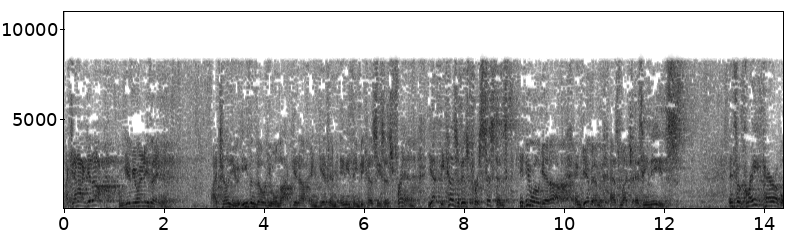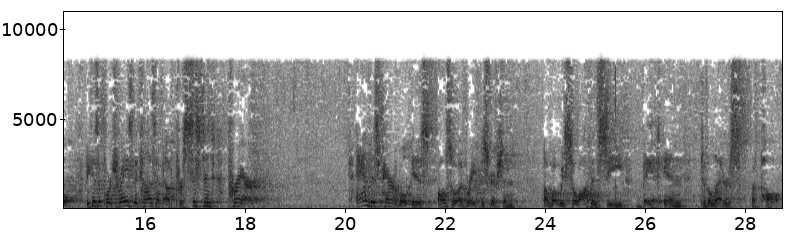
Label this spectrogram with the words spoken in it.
I cannot get up and give you anything. I tell you, even though he will not get up and give him anything because he's his friend, yet because of his persistence, he will get up and give him as much as he needs. It's a great parable because it portrays the concept of persistent prayer. And this parable is also a great description of what we so often see baked in to the letters of Paul.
